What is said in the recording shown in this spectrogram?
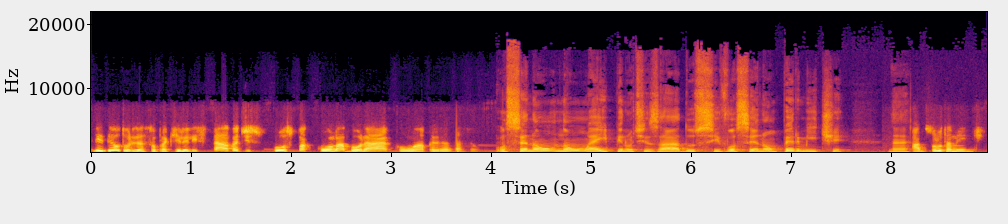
ele deu autorização para aquilo. Ele estava disposto a colaborar com a apresentação. Você não, não é hipnotizado se você não permite né? Absolutamente.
